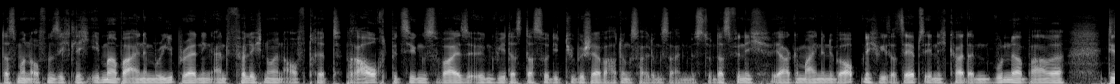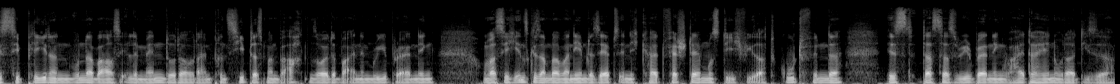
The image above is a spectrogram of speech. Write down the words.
dass man offensichtlich immer bei einem Rebranding einen völlig neuen Auftritt braucht, beziehungsweise irgendwie, dass das so die typische Erwartungshaltung sein müsste. Und das finde ich ja gemeinhin überhaupt nicht. Wie gesagt, Selbstähnlichkeit, eine wunderbare Disziplin, ein wunderbares Element oder, oder ein Prinzip, das man beachten sollte bei einem Rebranding. Und was ich insgesamt aber neben der Selbstähnlichkeit feststellen muss, die ich wie gesagt gut finde, ist, dass das Rebranding weiterhin oder diese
